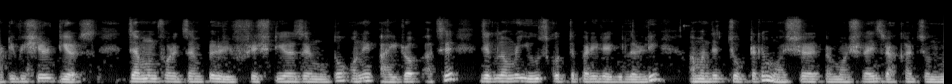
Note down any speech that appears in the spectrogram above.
আর্টিফিশিয়াল টিয়ার্স যেমন ফর এক্সাম্পল রিফ্রেশ টিয়ার্স এর মতো অনেক আইড্রপ আছে, যেগুলো আমরা ইউজ করতে পারি রেগুলারলি আমাদের চোখটাকে ময়শ্চার ময়শ্চারাইজ রাখার জন্য।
